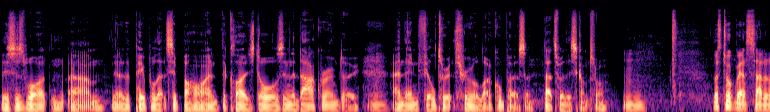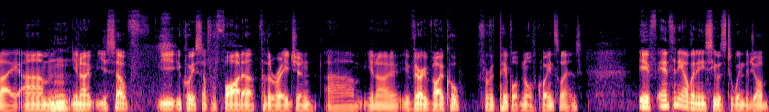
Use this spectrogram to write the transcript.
This is what um, you know the people that sit behind the closed doors in the dark room do, and then filter it through a local person. That's where this comes from. Let's talk about Saturday. Um, You know, yourself, you, you call yourself a fighter for the region. Um, you know, you're very vocal for the people of North Queensland. If Anthony Albanese was to win the job,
